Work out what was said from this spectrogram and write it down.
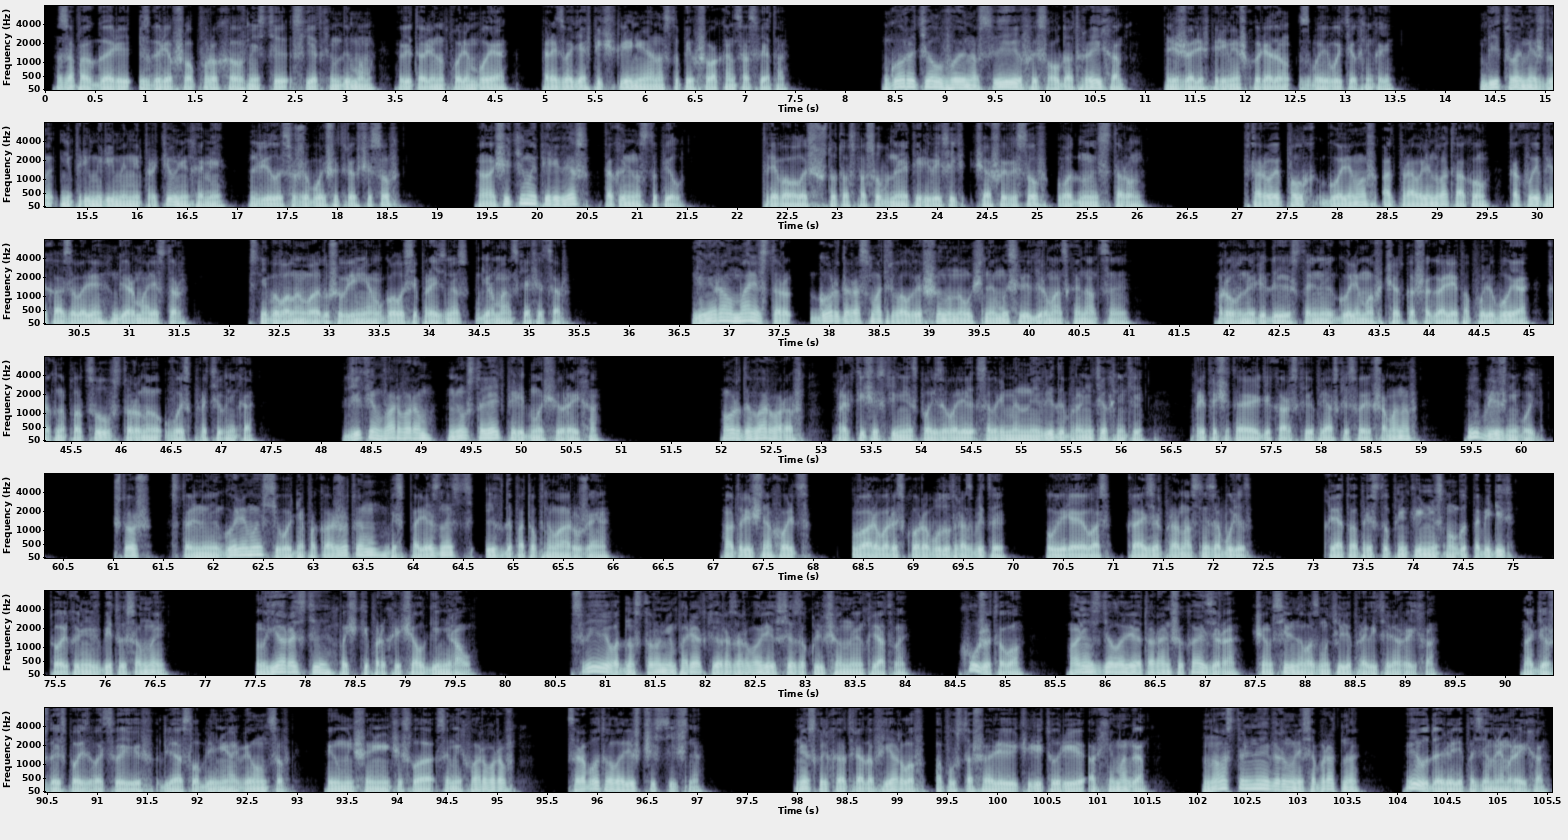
Запах гари и сгоревшего пороха вместе с едким дымом витали над полем боя, производя впечатление наступившего конца света. Горы тел воинов Свеев и солдат Рейха лежали вперемешку рядом с боевой техникой. Битва между непримиримыми противниками длилась уже больше трех часов, а ощутимый перевес так и не наступил. Требовалось что-то способное перевесить чашу весов в одну из сторон. Второй полк големов отправлен в атаку, как вы и приказывали, Гермалистер. С небывалым воодушевлением в голосе произнес германский офицер. Генерал Малистер гордо рассматривал вершину научной мысли германской нации. Ровные ряды стальных големов четко шагали по полю боя, как на плацу в сторону войск противника. Диким варварам не устоять перед мощью Рейха. Орды варваров практически не использовали современные виды бронетехники — предпочитая дикарские пляски своих шаманов и ближний бой. Что ж, стальные големы сегодня покажут им бесполезность их допотопного оружия. Отлично, Хольц. Варвары скоро будут разбиты. Уверяю вас, Кайзер про нас не забудет. Клятва преступники не смогут победить, только не в битве со мной. В ярости почти прокричал генерал. Свеи в одностороннем порядке разорвали все заключенные клятвы. Хуже того, они сделали это раньше Кайзера, чем сильно возмутили правителя Рейха. Надежда использовать свои для ослабления альбионцев и уменьшения числа самих варваров сработала лишь частично. Несколько отрядов ярлов опустошали территории Архимага, но остальные вернулись обратно и ударили по землям Рейха.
